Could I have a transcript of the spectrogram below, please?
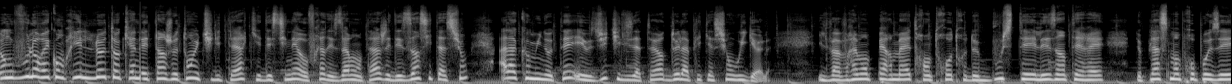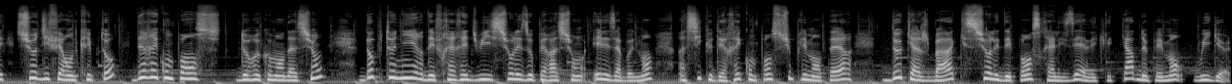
Donc vous l'aurez compris, le token est un jeton utilitaire qui est destiné à offrir des avantages et des incitations à la communauté et aux utilisateurs de l'application Wiggle. Il va vraiment permettre entre autres de booster les intérêts de placements proposés sur différentes cryptos, des récompenses de recommandations, d'obtenir des frais réduits sur les opérations et les abonnements, ainsi que des récompenses supplémentaires de cashback sur les dépenses réalisées avec les cartes de paiement Wiggle.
